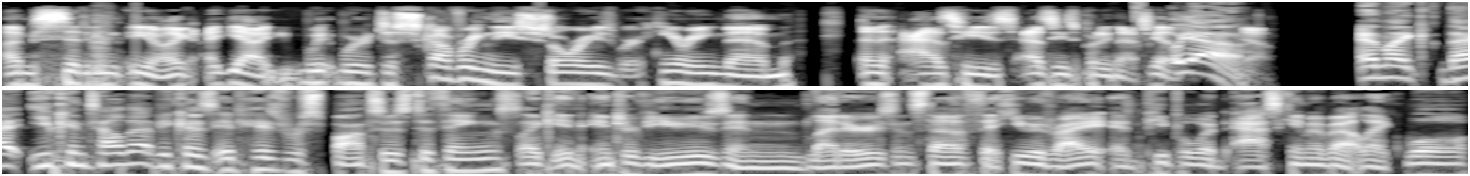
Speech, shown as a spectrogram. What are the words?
i'm sitting you know like yeah we- we're discovering these stories we're hearing them and as he's as he's putting that together Oh yeah. Yeah. And like that you can tell that because in his responses to things, like in interviews and letters and stuff that he would write, and people would ask him about like, well,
